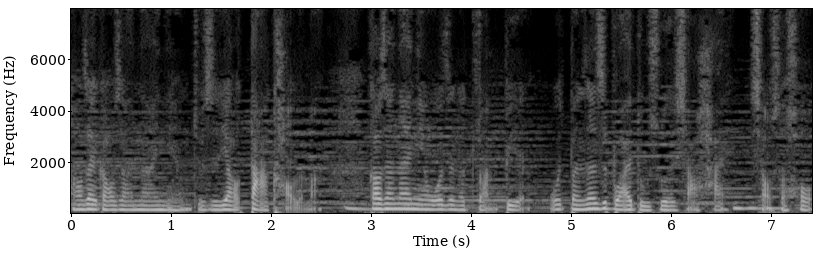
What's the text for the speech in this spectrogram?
然后在高三那一年就是要大考了嘛，嗯、高三那一年我整个转变，我本身是不爱读书的小孩，嗯、小时候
